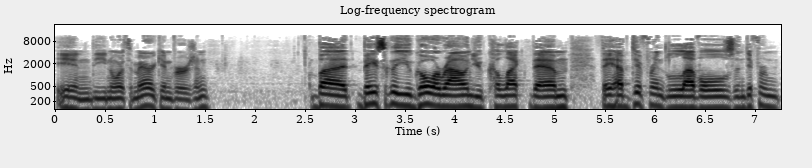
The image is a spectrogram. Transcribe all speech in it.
in the North American version. But basically, you go around, you collect them. They have different levels and different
